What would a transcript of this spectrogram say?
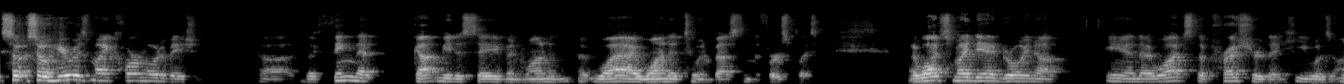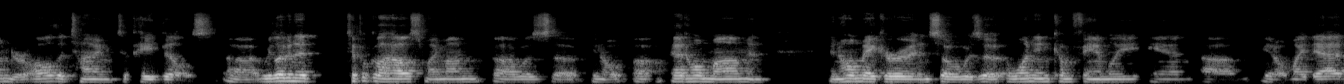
So, so here was my core motivation. Uh, the thing that got me to save and wanted why I wanted to invest in the first place. I watched my dad growing up, and I watched the pressure that he was under all the time to pay bills. Uh, we live in a typical house. My mom uh, was, uh, you know, at home mom, and and homemaker, and so it was a, a one income family. And um, you know, my dad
